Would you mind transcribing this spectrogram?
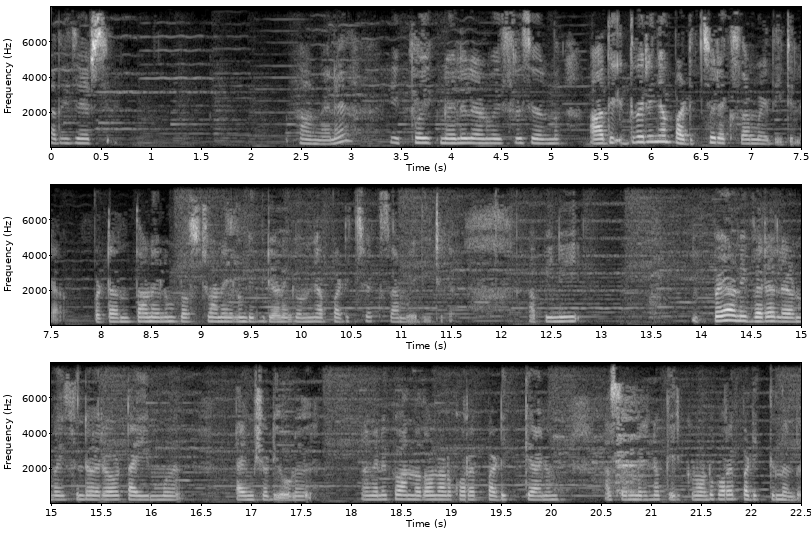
അത് വിചാരിച്ച് അങ്ങനെ ഇപ്പോൾ ഇഗ്നോയിൽ ലേൺ വൈസിൽ ചേർന്ന് ആദ്യം ഇതുവരെ ഞാൻ പഠിച്ചൊരു എക്സാം എഴുതിയിട്ടില്ല. ഇപ്പോൾ ടെൻത്ത് ആണെങ്കിലും പ്ലസ് ടു ആണെങ്കിലും ഡിഗ്രി ആണെങ്കിലും ഒന്നും ഞാൻ പഠിച്ച എക്സാം എഴുതിയിട്ടില്ല. അപ്പം ഇനി ഇപ്പോഴാണ് ഇവരെ ലേൺ വൈസിന്റെ ഓരോ ടൈം ടൈം ഷെഡ്യൂൾ അങ്ങനെയൊക്കെ വന്നതുകൊണ്ടാണ് കുറേ പഠിക്കാനും അസൈൻമെന്റിനൊക്കെ ഇരിക്കുന്നതുകൊണ്ട് കുറേ പഠിക്കുന്നുണ്ട്.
